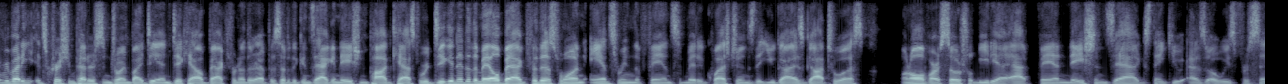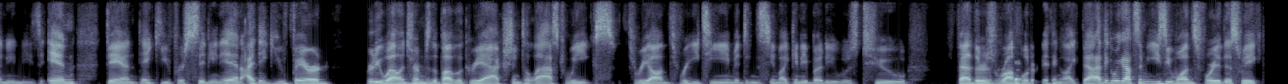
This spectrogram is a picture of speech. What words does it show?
everybody, it's Christian Pedersen joined by Dan Dickau back for another episode of the Gonzaga Nation podcast. We're digging into the mailbag for this one, answering the fan submitted questions that you guys got to us on all of our social media at Fan Nation Zags. Thank you, as always, for sending these in. Dan, thank you for sitting in. I think you fared pretty well in terms of the public reaction to last week's three on three team. It didn't seem like anybody was too feathers ruffled or anything like that. I think we got some easy ones for you this week.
